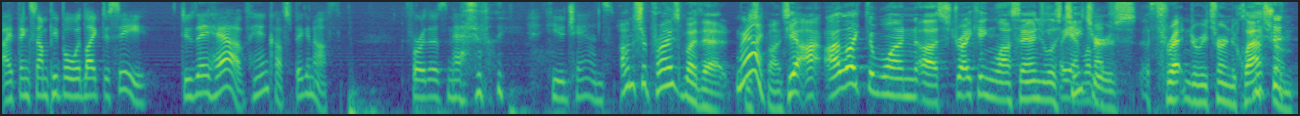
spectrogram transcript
I think some people would like to see: Do they have handcuffs big enough for those massively huge hands? I'm surprised by that Really? response. Yeah, I, I like the one uh, striking Los Angeles Oh, yeah, well, teachers threaten to return to classroom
